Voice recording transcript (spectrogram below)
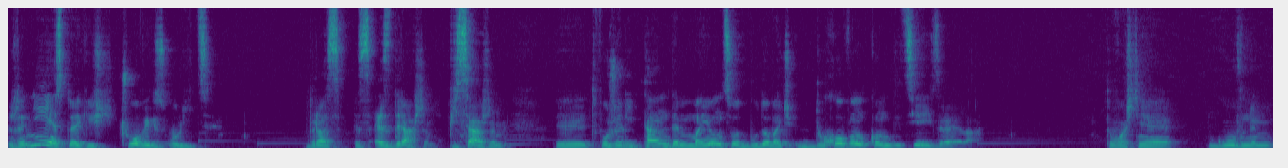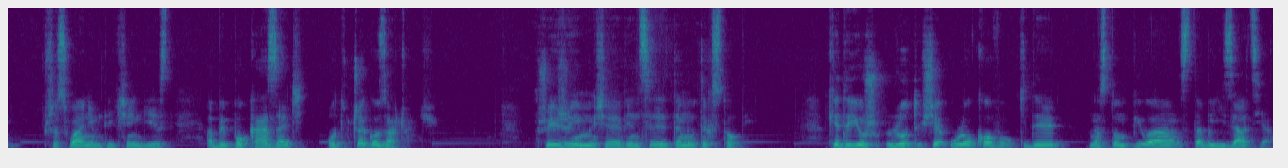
że nie jest to jakiś człowiek z ulicy. Wraz z Ezdraszem, pisarzem, yy, tworzyli tandem mający odbudować duchową kondycję Izraela. To właśnie głównym przesłaniem tej księgi jest, aby pokazać, od czego zacząć. Przyjrzyjmy się więc y, temu tekstowi. Kiedy już lud się ulokował, kiedy nastąpiła stabilizacja,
